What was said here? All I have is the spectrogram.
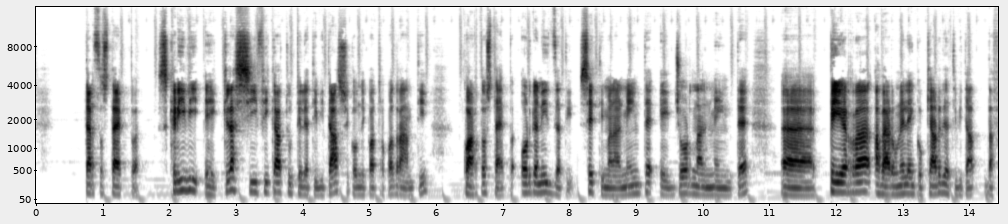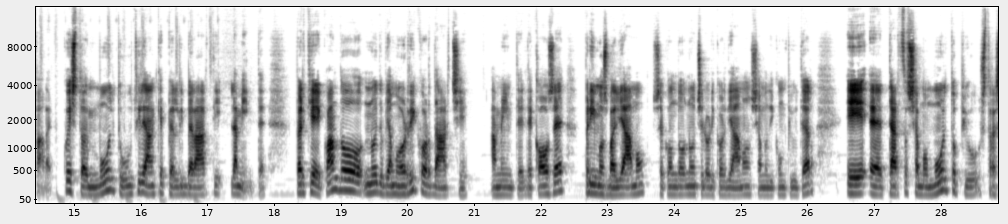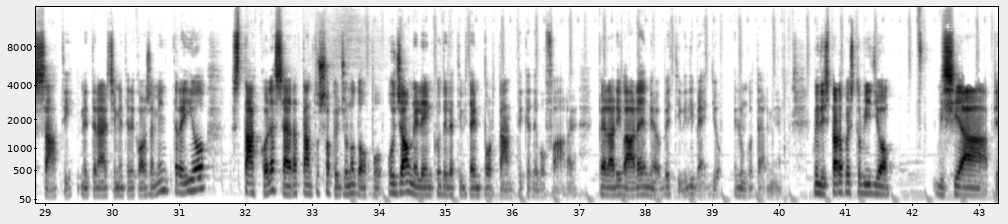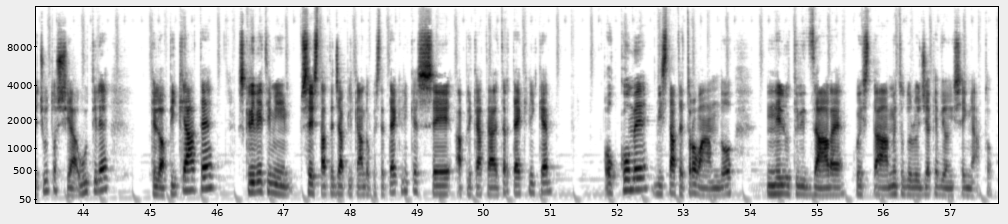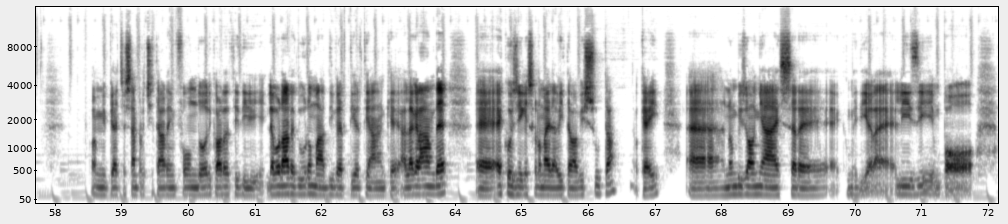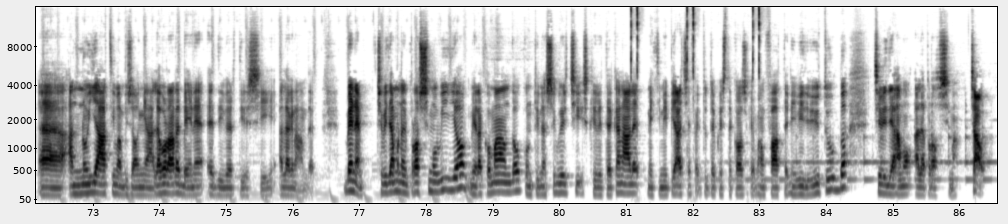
Terzo step, scrivi e classifica tutte le attività secondo i quattro quadranti. Quarto step, organizzati settimanalmente e giornalmente eh, per avere un elenco chiaro di attività da fare. Questo è molto utile anche per liberarti la mente, perché quando noi dobbiamo ricordarci a mente le cose, primo sbagliamo, secondo non ce lo ricordiamo, non siamo di computer e eh, terzo siamo molto più stressati nel tenerci in mente le cose, mentre io stacco la sera, tanto so che il giorno dopo ho già un elenco delle attività importanti che devo fare per arrivare ai miei obiettivi di medio e lungo termine. Quindi spero questo video vi sia piaciuto, sia utile, che lo applicate. Scrivetemi se state già applicando queste tecniche, se applicate altre tecniche o come vi state trovando nell'utilizzare questa metodologia che vi ho insegnato. Poi mi piace sempre citare in fondo, ricordati di lavorare duro ma divertirti anche alla grande, eh, è così che secondo me la vita va vissuta, ok? Eh, non bisogna essere, come dire, lisi, un po' eh, annoiati, ma bisogna lavorare bene e divertirsi alla grande. Bene, ci vediamo nel prossimo video, mi raccomando, continua a seguirci, iscriviti al canale, metti mi piace, fai tutte queste cose che vanno fatte nei video YouTube, ci vediamo alla prossima, ciao!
